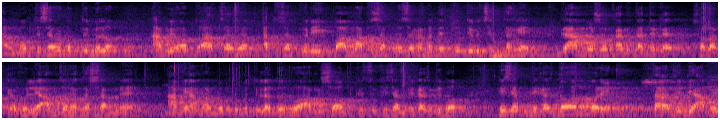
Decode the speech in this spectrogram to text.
আর মুক্তি সাহেবের বক্তব্য হলো আমি অর্থ আত্মসাৎ আত্মসাৎ করি বা মাদ্রাসা পরিচালনা আমাদের ত্রুটি বিচ্ছিন্ন থাকে গ্রাম বসক আমি তাদেরকে সবাইকে বলি আমজনতার সামনে আমি আমার বক্তব্য তুলে ধরবো আমি সব কিছু হিসাব নিকাশ দিব। হিসাব নিকাশ দেওয়ার পরে তারা যদি আমি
